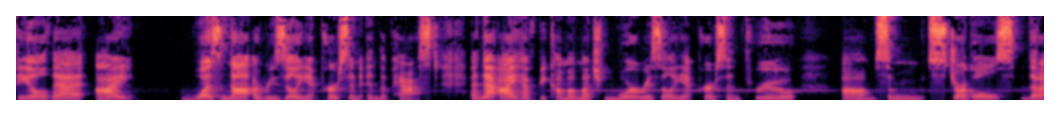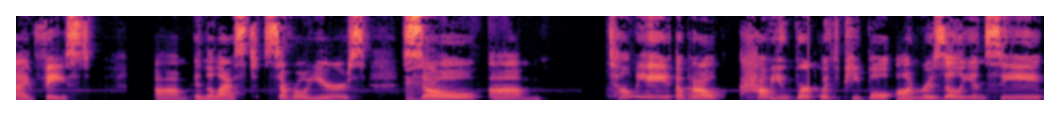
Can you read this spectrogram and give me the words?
feel that I was not a resilient person in the past and that I have become a much more resilient person through um, some struggles that I've faced um, in the last several years. Mm-hmm. So, um, tell me about how you work with people on resiliency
